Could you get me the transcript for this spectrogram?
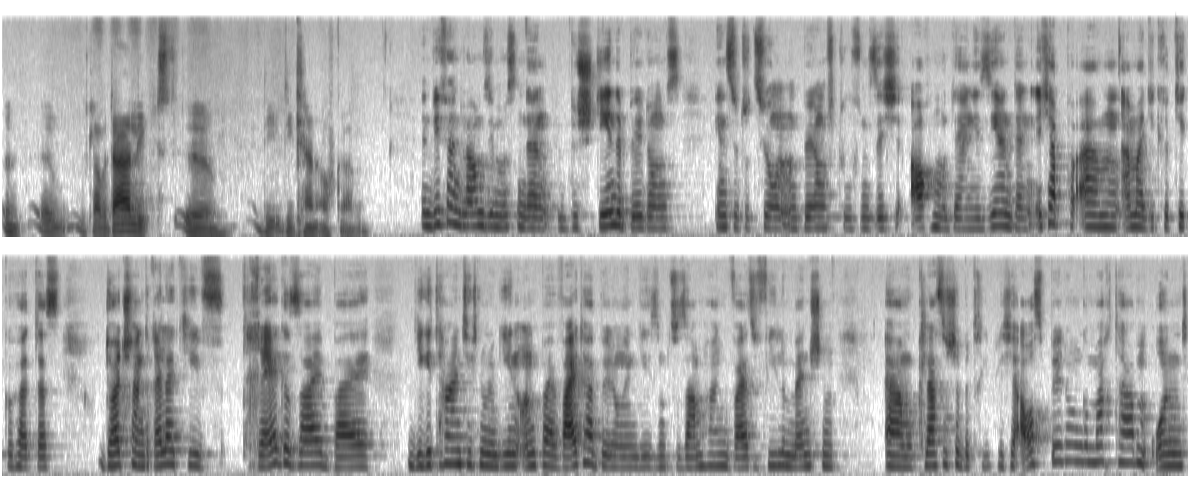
Und äh, ich glaube, da liegt äh, die, die Kernaufgabe. Inwiefern glauben Sie, müssen denn bestehende Bildungsinstitutionen und Bildungsstufen sich auch modernisieren? Denn ich habe ähm, einmal die Kritik gehört, dass Deutschland relativ träge sei bei digitalen Technologien und bei Weiterbildung in diesem Zusammenhang, weil so viele Menschen ähm, klassische betriebliche Ausbildung gemacht haben und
